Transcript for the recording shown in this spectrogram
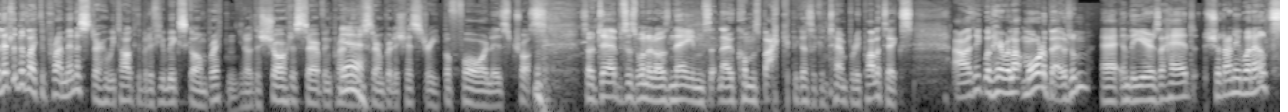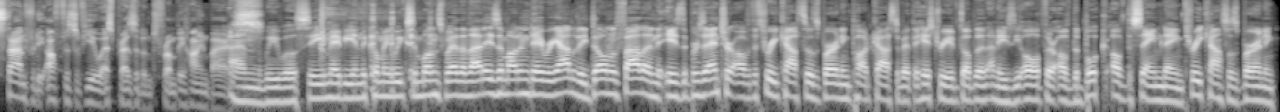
a little bit like the Prime Minister who we talked about a few weeks ago in Britain. You know, the shortest serving Prime Yeah. Minister in British history before Liz Truss. so Debs is one of those names that now comes back because of contemporary politics. Uh, I think we'll hear a lot more about him uh, in the years ahead. Should anyone else stand for the office of US President from behind bars? And we will see maybe in the coming weeks and months whether that is a modern day reality. Donal Fallon is the presenter of the Three Castles Burning podcast about the history of Dublin, and he's the author of the book of the same name, Three Castles Burning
